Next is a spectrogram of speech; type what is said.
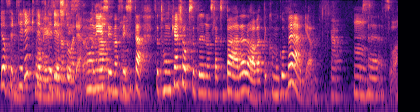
Ja, för direkt efter det står det. Hon är i sina sista. Så att hon hon kanske också blir någon slags bärare av att det kommer gå vägen. Ja. Mm. Eh, så.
